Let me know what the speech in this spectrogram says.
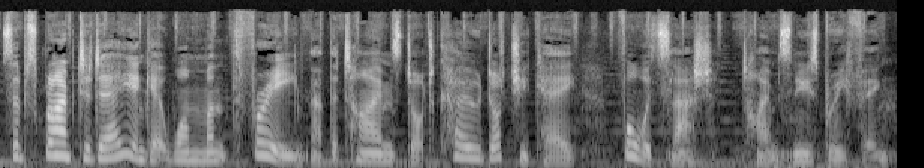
Subscribe today and get one month free at thetimes.co.uk forward slash Times News Briefing.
